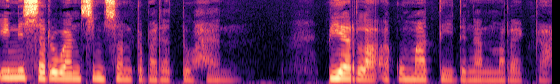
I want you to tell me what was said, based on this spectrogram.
Ini seruan Simpson kepada Tuhan. Biarlah aku mati dengan mereka.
